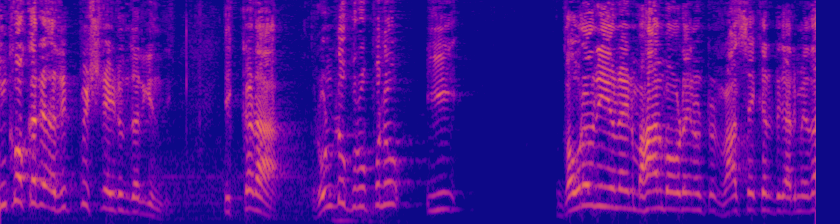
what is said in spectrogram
ఇంకొక రిట్ పిటిషన్ వేయడం జరిగింది. ఇక్కడ రెండు గ్రూపులు ఈ గౌరవనీయులైన మహానుభావుడైనటువంటి రాజశేఖర రెడ్డి గారి మీద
